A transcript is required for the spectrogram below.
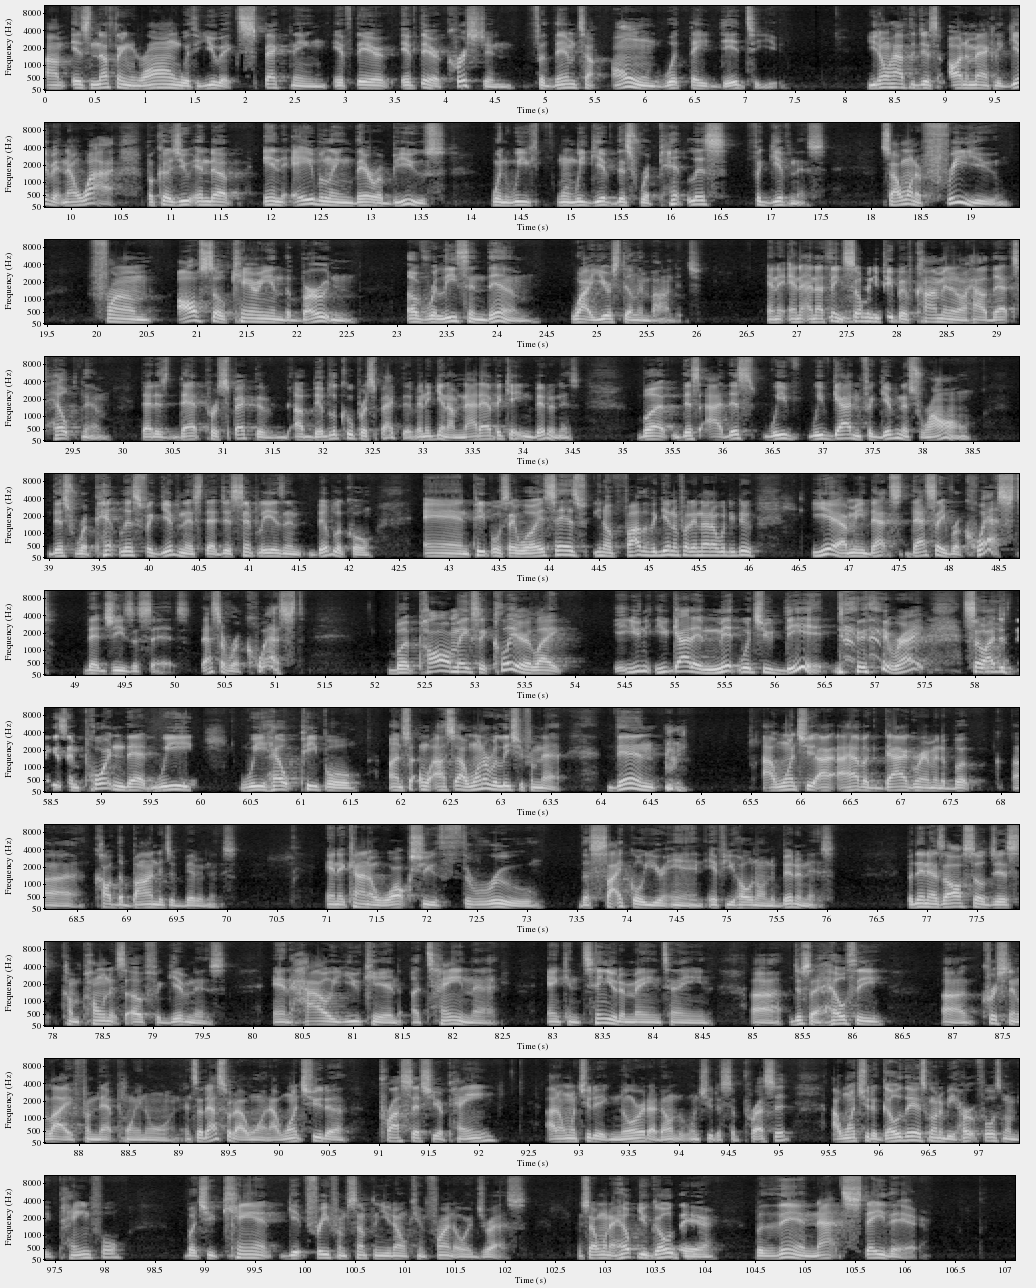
um, it's nothing wrong with you expecting if they're if they're a Christian for them to own what they did to you. You don't have to just automatically give it. Now, why? Because you end up enabling their abuse when we when we give this repentless forgiveness. So I want to free you from also carrying the burden of releasing them while you're still in bondage. And and and I think so many people have commented on how that's helped them. That is that perspective, a biblical perspective. And again, I'm not advocating bitterness, but this I, this we've we've gotten forgiveness wrong. This repentless forgiveness that just simply isn't biblical. And people say, well, it says, you know, Father, forgive them for they know not what they do. Yeah, I mean, that's that's a request that Jesus says. That's a request. But Paul makes it clear, like, you you got to admit what you did, right? So I just think it's important that we we help people. So I want to release you from that. Then I want you. I, I have a diagram in the book uh, called "The Bondage of Bitterness," and it kind of walks you through the cycle you're in if you hold on to bitterness. But then there's also just components of forgiveness and how you can attain that and continue to maintain uh, just a healthy uh, Christian life from that point on. And so that's what I want. I want you to process your pain. I don't want you to ignore it. I don't want you to suppress it. I want you to go there. It's going to be hurtful. It's going to be painful, but you can't get free from something you don't confront or address. And so I want to help you go there, but then not stay there.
